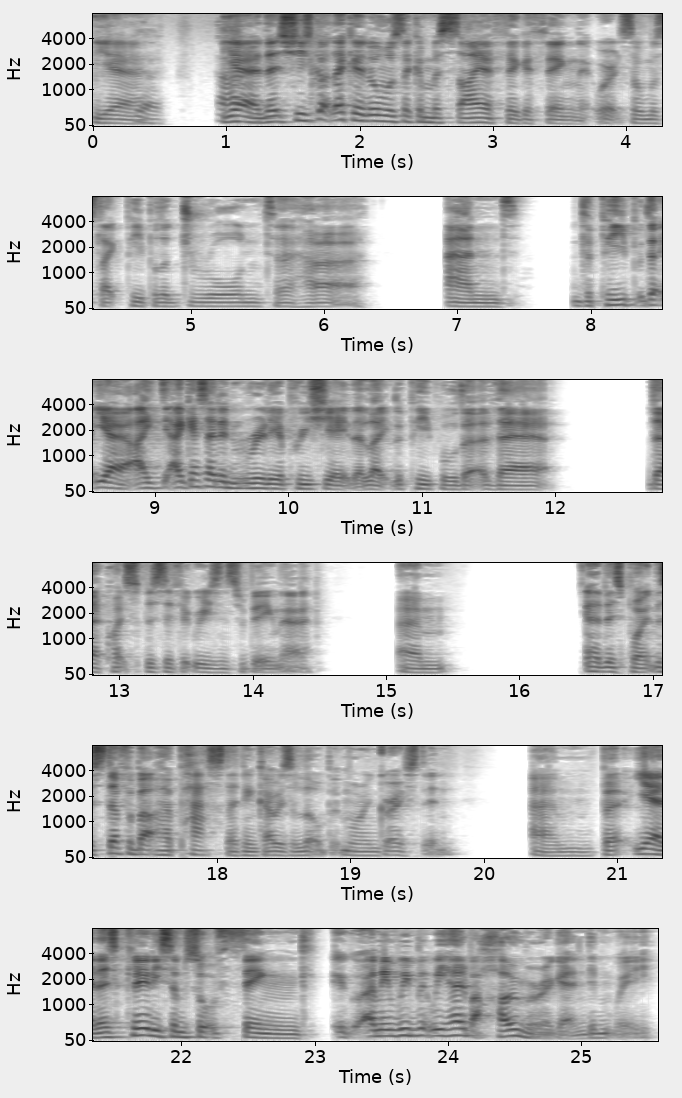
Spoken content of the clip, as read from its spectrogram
yeah. Yeah. Yeah, that she's got like an almost like a messiah figure thing that where it's almost like people are drawn to her, and the people that yeah, I I guess I didn't really appreciate that like the people that are there, they're quite specific reasons for being there. Um, at this point, the stuff about her past, I think I was a little bit more engrossed in. Um, but yeah, there's clearly some sort of thing. I mean, we we heard about Homer again, didn't we?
